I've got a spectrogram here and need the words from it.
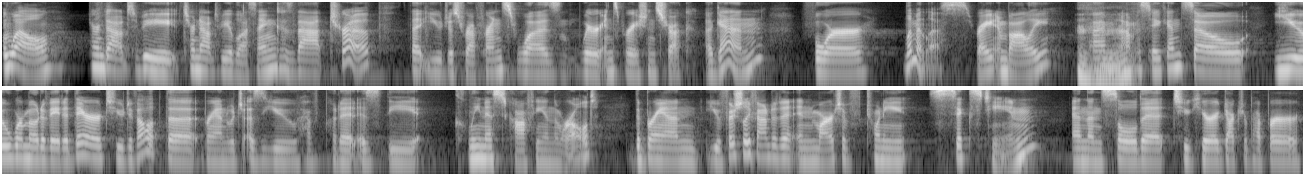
Well, turned out to be turned out to be a blessing because that trip that you just referenced was where inspiration struck again for Limitless, right in Bali, mm-hmm. I'm not mistaken. So you were motivated there to develop the brand, which, as you have put it, is the cleanest coffee in the world. The brand you officially founded it in March of 2016, and then sold it to Keurig Dr Pepper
